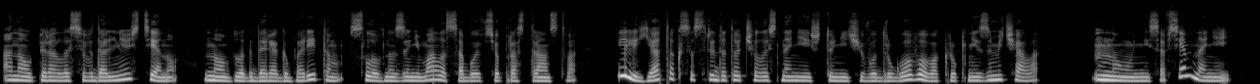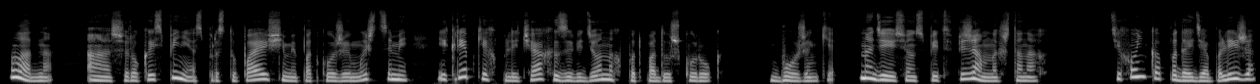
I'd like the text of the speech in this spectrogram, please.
она упиралась в дальнюю стену, но благодаря габаритам словно занимала собой все пространство. Или я так сосредоточилась на ней, что ничего другого вокруг не замечала. Ну, не совсем на ней. Ладно. А о широкой спине с проступающими под кожей мышцами и крепких плечах, заведенных под подушку рук. Боженьки, надеюсь, он спит в пижамных штанах. Тихонько, подойдя ближе,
